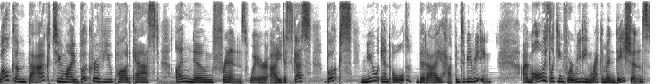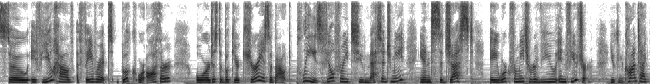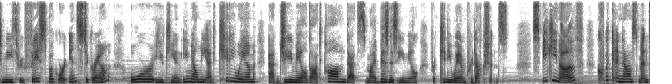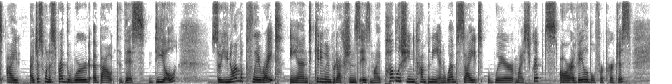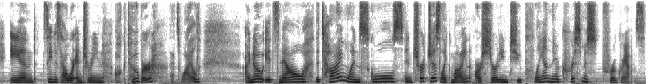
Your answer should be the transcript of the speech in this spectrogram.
Welcome back to my book review podcast, Unknown Friends, where I discuss books, new and old, that I happen to be reading. I'm always looking for reading recommendations, so if you have a favorite book or author, or just a book you're curious about, please feel free to message me and suggest a work for me to review in future. You can contact me through Facebook or Instagram, or you can email me at kittywham at gmail.com. That's my business email for Kittywham Productions. Speaking of, quick announcement, I, I just want to spread the word about this deal. So, you know, I'm a playwright, and Kittywham Productions is my publishing company and website where my scripts are available for purchase. And seeing as how we're entering October, that's wild. I know it's now the time when schools and churches like mine are starting to plan their Christmas programs.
